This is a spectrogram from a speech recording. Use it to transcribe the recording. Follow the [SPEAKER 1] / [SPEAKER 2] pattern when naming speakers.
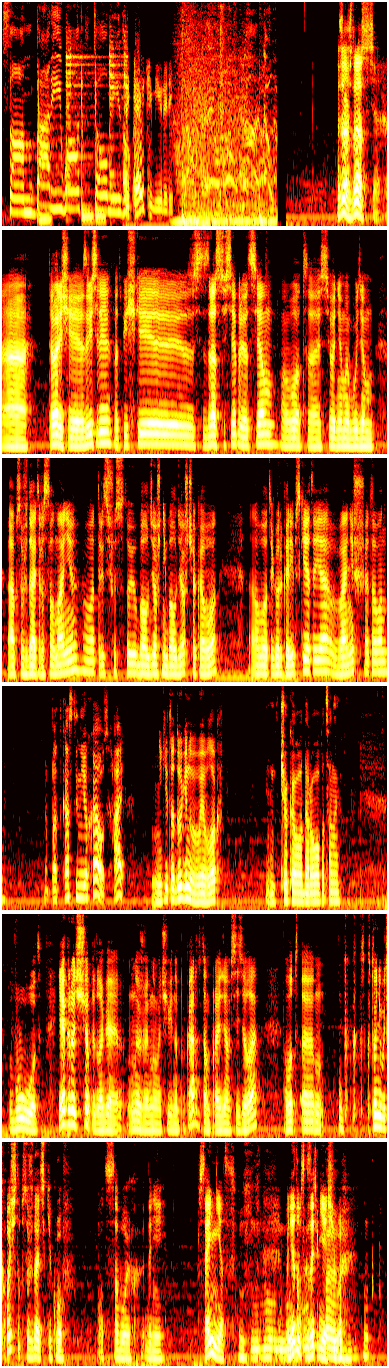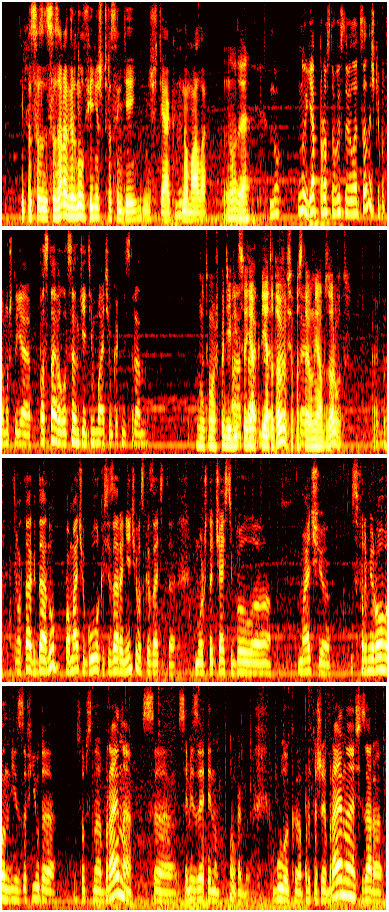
[SPEAKER 1] Somebody once told me the
[SPEAKER 2] gay community.
[SPEAKER 3] Ну что ж, здравствуйте. А, товарищи зрители, подписчики, здравствуйте все, привет всем. Вот, э, сегодня мы будем обсуждать Расселманию, вот, 36-ю, балдеж, не балдеж, чё кого. Вот, Егор Карибский, это я, Ваниш, это он.
[SPEAKER 4] Подкаст in your house. Hi.
[SPEAKER 3] Никита Дугин, ВВ-влог.
[SPEAKER 5] Чё кого, здорово, пацаны.
[SPEAKER 3] Вот. Я, короче, что предлагаю? Мы же, ну, очевидно, по карту там пройдем все дела. Вот эм, кто-нибудь хочет обсуждать киков? Вот с обоих дней? Сай нет.
[SPEAKER 5] Ну,
[SPEAKER 3] Мне там
[SPEAKER 5] ну,
[SPEAKER 3] сказать
[SPEAKER 5] типа-
[SPEAKER 3] нечего.
[SPEAKER 5] Типа Са- Сазара вернул финиш Трасцендей, ништяк, но мало.
[SPEAKER 3] Ну да.
[SPEAKER 4] Ну, ну, я просто выставил оценочки, потому что я поставил оценки этим матчам, как ни странно.
[SPEAKER 3] Ну ты можешь поделиться.
[SPEAKER 4] А,
[SPEAKER 3] я,
[SPEAKER 4] так, да.
[SPEAKER 3] я-то тоже все поставил,
[SPEAKER 4] Так.
[SPEAKER 3] у меня обзор вот. Как бы.
[SPEAKER 4] Вот так, да, ну, по матчу Гулок и Сезара нечего сказать. Это, может, отчасти был э, матч э, сформирован из-за фьюда, собственно, Брайана с э, Сами Зейном. Ну, как бы, Гулок э, протеже Брайана, Сезара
